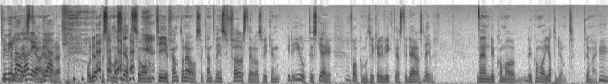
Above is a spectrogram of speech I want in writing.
nu vill hela västvärlden göra det. Och det, på samma sätt som om 10-15 år så kan inte vi ens föreställa oss vilken idiotisk grej mm. folk kommer tycka är det viktigaste i deras liv. Men det kommer, det kommer vara jättedumt. Mm.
